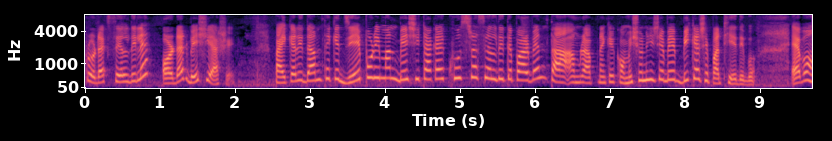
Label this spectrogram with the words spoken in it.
প্রোডাক্ট সেল দিলে অর্ডার বেশি আসে। পাইকারি দাম থেকে যে পরিমাণ বেশি টাকায় খুচরা সেল দিতে পারবেন, তা আমরা আপনাকে কমিশন হিসেবে বিকাশে পাঠিয়ে দেব এবং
